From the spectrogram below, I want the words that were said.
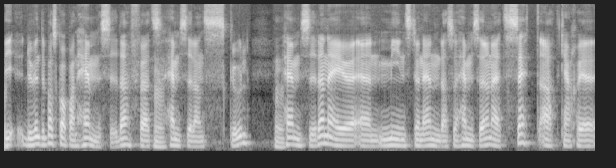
Vi- Du vill inte bara skapa en hemsida för att hemsidans skull. Hemsidan är ju en minst en enda, så hemsidan är ett sätt att kanske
